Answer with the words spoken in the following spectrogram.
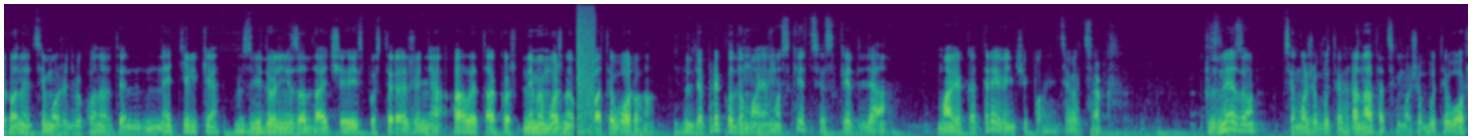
Дрони ці можуть виконувати не тільки розвідувальні задачі і спостереження, але також ними можна вбивати ворога. Для прикладу маємо скид. Це скид для Mavic 3, він чіпається оцяк знизу. Це може бути граната, це може бути вогонь,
